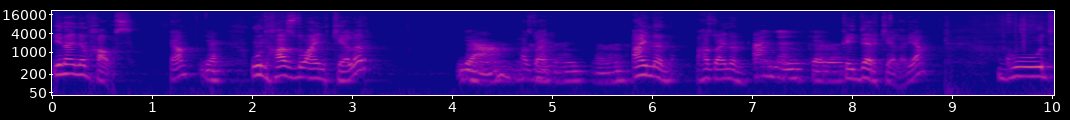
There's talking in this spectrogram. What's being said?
In einem Haus. Ja? Ja. Und hast du einen Keller? Ja. Hast ich du habe einen Keller. Einen. Hast du einen? Einen Keller. Că e der Keller, ja? Gut.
